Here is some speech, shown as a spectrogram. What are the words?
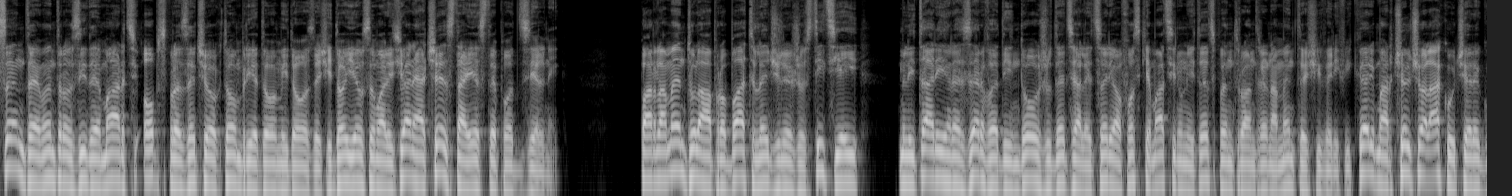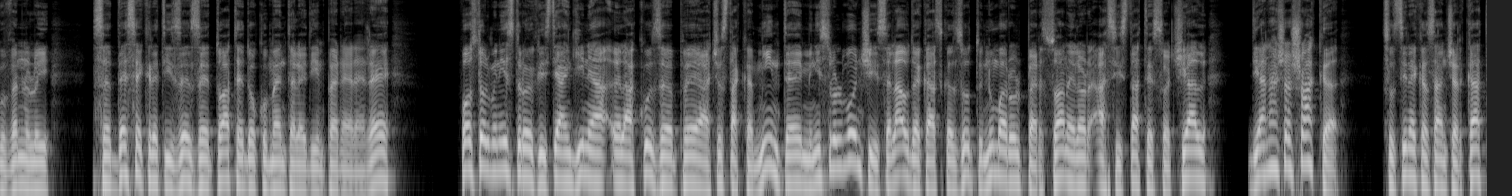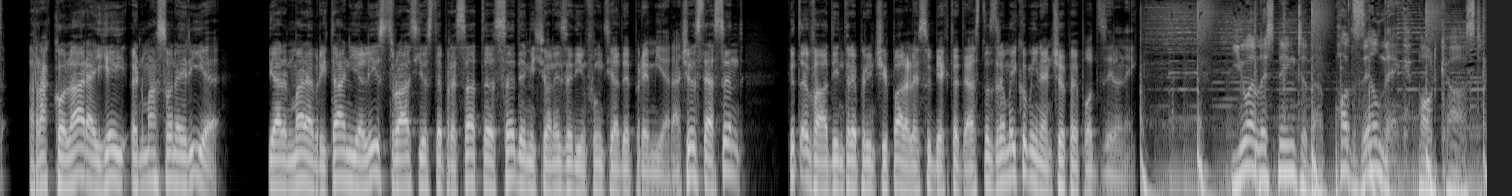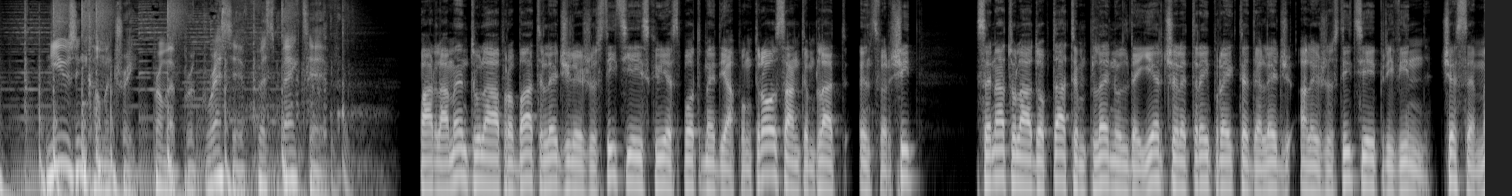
Suntem într-o zi de marți, 18 octombrie 2022. Eu sunt Marisioane, acesta este Pod Zilnic. Parlamentul a aprobat legile justiției, militarii în rezervă din două județe ale țării au fost chemați în unități pentru antrenamente și verificări. Marcel Ciolacu cere guvernului să desecretizeze toate documentele din PNRR. Fostul ministru Cristian Ghinea îl acuză pe acesta că minte. Ministrul Muncii se laudă că a scăzut numărul persoanelor asistate social. Diana Șoșoacă susține că s-a încercat racolarea ei în masonerie, iar în Marea Britanie Liz Truss este presată să demisioneze din funcția de premier. Acestea sunt câteva dintre principalele subiecte de astăzi. Rămâi cu mine, începe Podzilnic. You are listening to the Podzilnic podcast. News and commentary from a progressive perspective. Parlamentul a aprobat legile justiției, scrie spotmedia.ro, s-a întâmplat în sfârșit. Senatul a adoptat în plenul de ieri cele trei proiecte de legi ale justiției privind CSM,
